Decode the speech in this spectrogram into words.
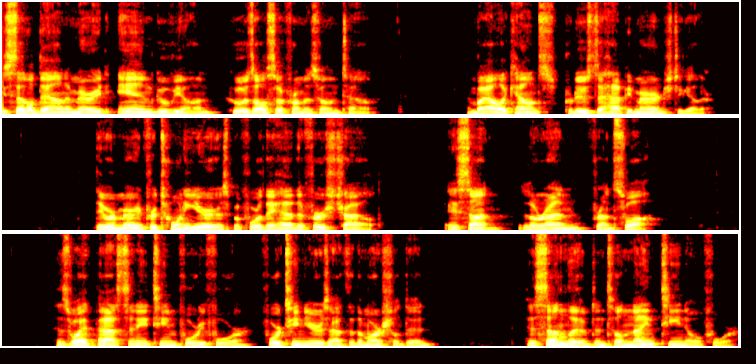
He settled down and married Anne Gouvion, who was also from his hometown, and by all accounts produced a happy marriage together. They were married for 20 years before they had their first child, a son, Laurent Francois. His wife passed in 1844, 14 years after the Marshal did. His son lived until 1904.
